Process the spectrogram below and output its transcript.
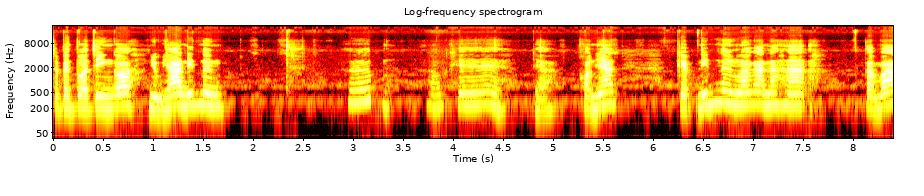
จะเป็นตัวจริงก็อยู่ยากนิดนึงฮึบโอเค เดี๋ยว ขออนุญาตเก็บนิดนึงแล้วกันนะฮะ แต่ว่า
